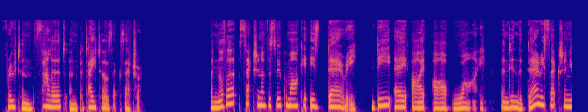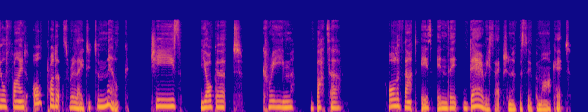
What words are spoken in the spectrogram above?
fruit and salad and potatoes, etc. Another section of the supermarket is dairy, D-A-I-R-Y. And in the dairy section, you'll find all products related to milk, cheese, yogurt, cream, butter. All of that is in the dairy section of the supermarket.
